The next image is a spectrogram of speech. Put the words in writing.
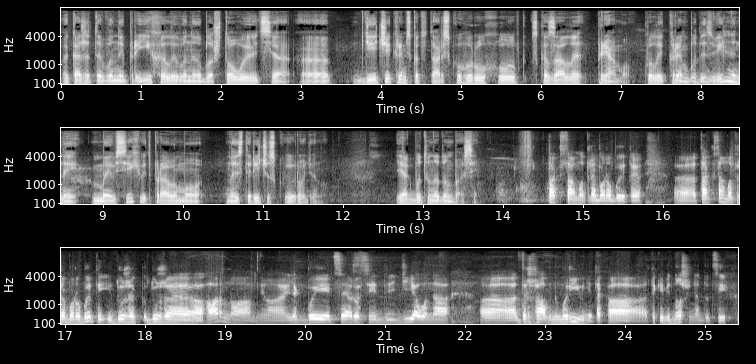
Ви кажете, вони приїхали, вони облаштовуються. Е, діячі кримсько-татарського руху сказали прямо, коли Крим буде звільнений, ми всіх відправимо на історичну родину. Як бути на Донбасі? Так само треба робити. Е, так само треба робити, і дуже дуже гарно, якби це Росія діяло на Е, державному рівні така таке відношення до цих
